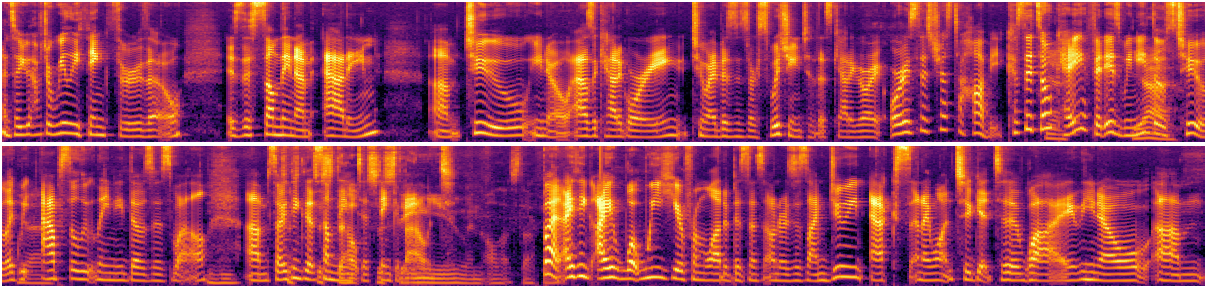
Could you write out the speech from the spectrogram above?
And so you have to really think through, though, is this something I'm adding um, to, you know, as a category to my business or switching to this category? Or is this just a hobby? Because it's okay if it is. We need Yeah. those too. Like, we Yeah. absolutely need those as well. Um, so I think that's something help to think about. you and all that stuff. But I think I what we hear from a lot of business owners is I'm doing X and I want to get to Y. You know, um,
